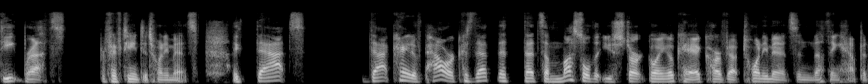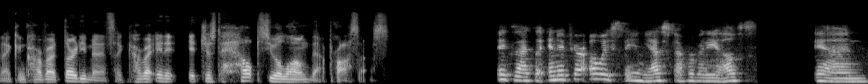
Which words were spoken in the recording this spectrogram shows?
deep breaths for 15 to 20 minutes. Like that's that kind of power because that, that that's a muscle that you start going okay i carved out 20 minutes and nothing happened. I can carve out 30 minutes. I can carve out and it, it just helps you along that process. Exactly. And if you're always saying yes to everybody else and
